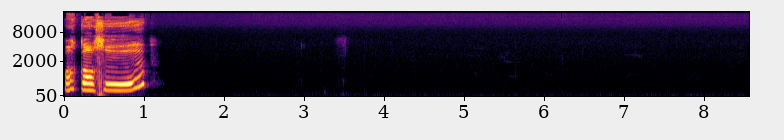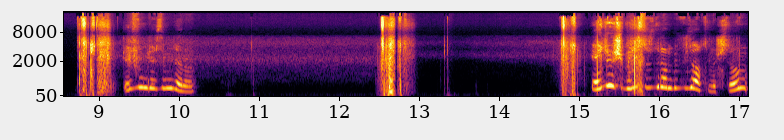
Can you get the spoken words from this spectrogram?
Bak kalkıp. Gözüm gözüm sana. Gece şu beni sızdıran bir füze atmıştım.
